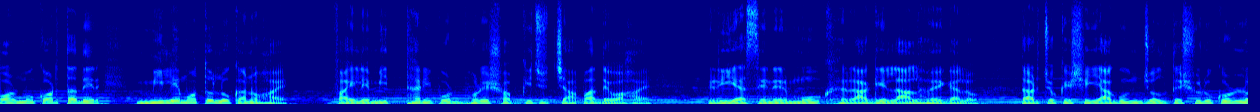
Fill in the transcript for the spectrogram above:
কর্মকর্তাদের মিলে মতো লোকানো হয়, ফাইলে মিথ্যা রিপোর্ট ভরে সবকিছু চাপা দেওয়া হয়। রিয়া সেনের মুখ রাগে লাল হয়ে গেল। তার চোখে সেই আগুন জ্বলতে শুরু করল,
